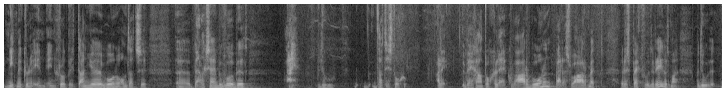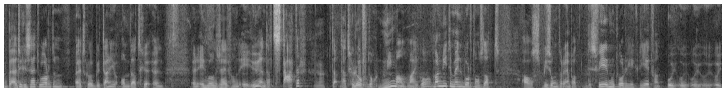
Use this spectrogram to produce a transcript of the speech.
niet meer kunnen in, in Groot-Brittannië wonen, omdat ze uh, Belg zijn bijvoorbeeld. Allee, ik bedoel, dat is toch... Wij gaan toch gelijk waar wonen, weliswaar met respect voor de regels, maar bedoel, buitengezet worden uit Groot-Brittannië omdat je een, een inwoner bent van de EU en dat staat er. Ja. Dat, dat gelooft toch niemand, maar, maar niettemin wordt ons dat als bijzonder, en wat de sfeer moet worden gecreëerd van oei, oei, oei, oei, oei.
